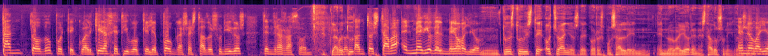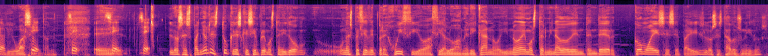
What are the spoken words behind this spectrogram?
tan todo porque cualquier adjetivo que le pongas a Estados Unidos tendrá razón. Claro, Por lo tanto, estaba en medio del meollo. Mm, tú estuviste ocho años de corresponsal en, Nueva York, en Estados Unidos. En Nueva York. Y Washington. Sí, sí, sí, Los españoles, ¿tú crees que siempre hemos tenido una especie de prejuicio hacia lo americano y no hemos terminado de entender cómo es ese país, los Estados Unidos?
